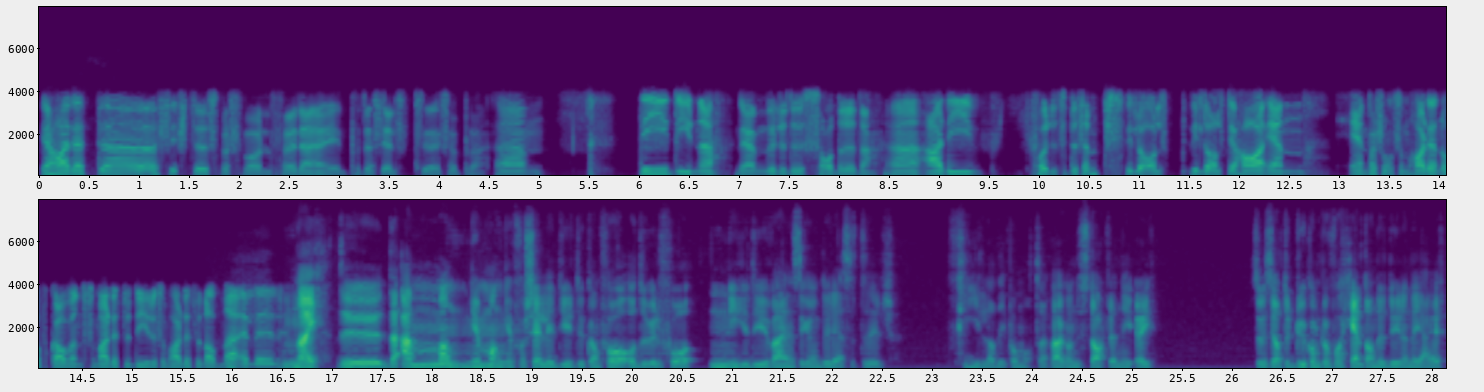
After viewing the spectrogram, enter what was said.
Jeg har et uh, siste spørsmål før jeg potensielt eh, kjøper det. Um, de dyrene, det er mulig du sa det allerede, uh, er de forutbestemt? Vil du, alt, vil du alltid ha en, en person som har den oppgaven, som er dette dyret, som har dette navnet, eller? Nei, du, det er mange, mange forskjellige dyr du kan få, og du vil få nye dyr hver eneste gang du resetter fila di, på en måte. Hver gang du starter en ny øy. Så det vil si at du kommer til å få helt andre dyr enn det jeg gjør.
